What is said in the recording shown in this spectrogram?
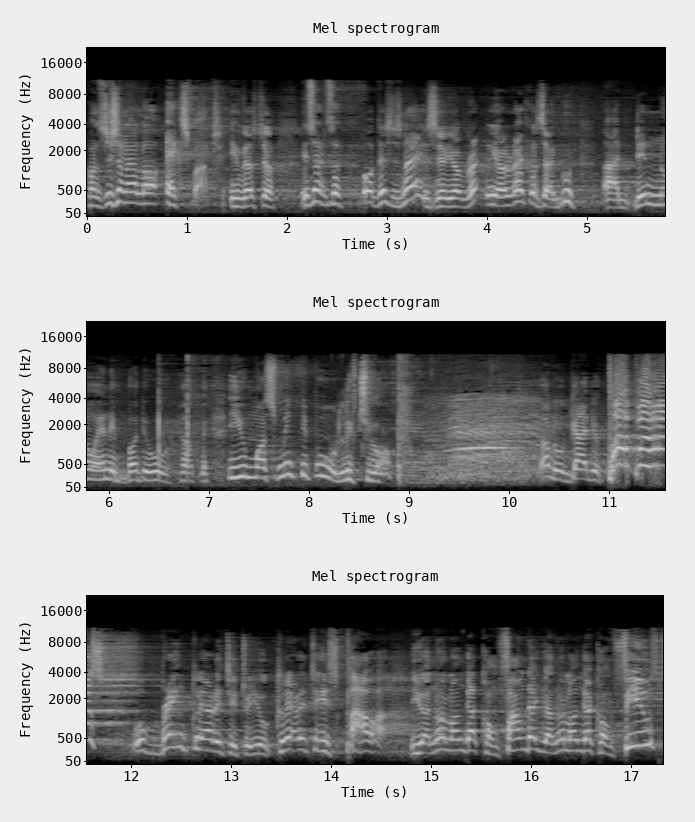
constitutional law expert, investor. He said, Oh, this is nice. Your, your records are good. I didn't know anybody who would help me. You must meet people who lift you up. God will guide you. Purpose will bring clarity to you. Clarity is power. You are no longer confounded. You are no longer confused.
